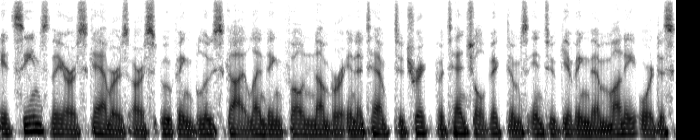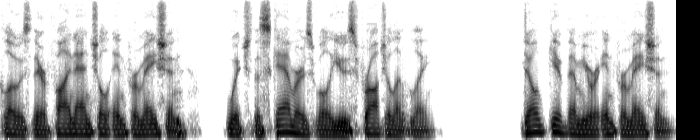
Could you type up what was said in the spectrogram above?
It seems they are scammers are spoofing Blue Sky lending phone number in attempt to trick potential victims into giving them money or disclose their financial information, which the scammers will use fraudulently. Don't give them your information.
